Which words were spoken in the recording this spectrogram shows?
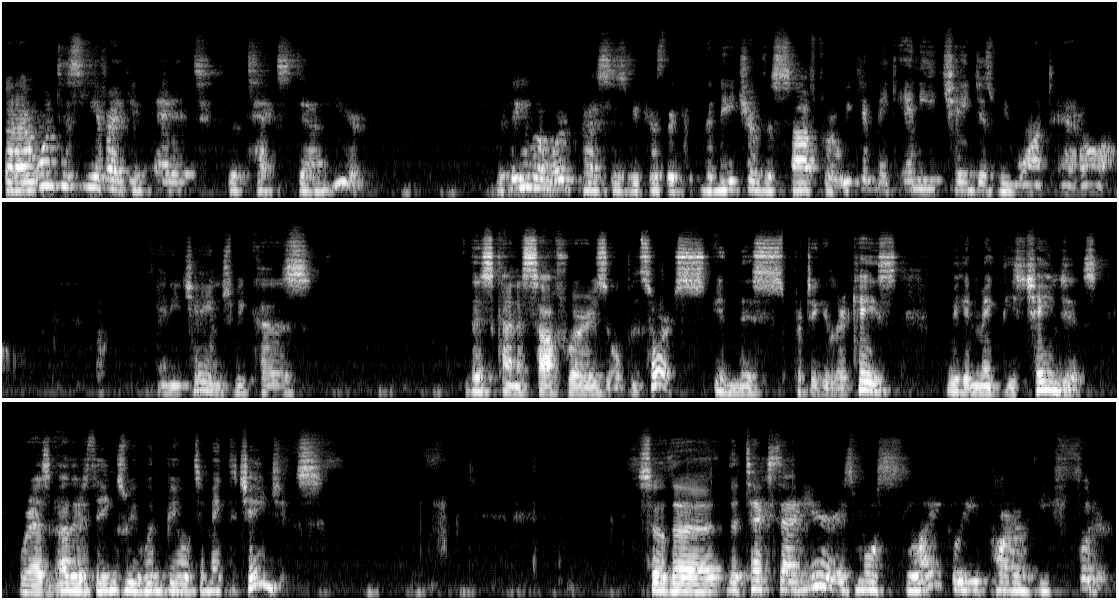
But I want to see if I can edit the text down here. The thing about WordPress is because the, the nature of the software, we can make any changes we want at all. Any change because this kind of software is open source. In this particular case, we can make these changes. Whereas other things, we wouldn't be able to make the changes. So the, the text down here is most likely part of the footer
